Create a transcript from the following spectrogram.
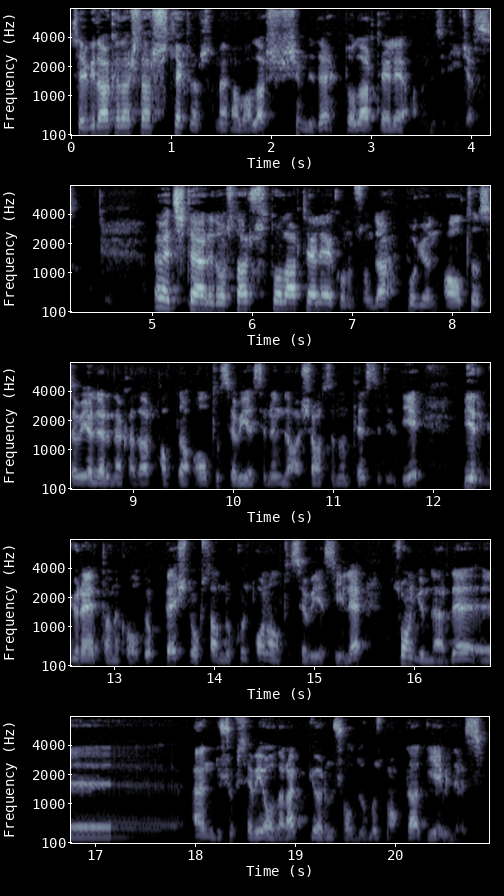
Sevgili arkadaşlar tekrar merhabalar. Şimdi de dolar TL analizi diyeceğiz. Evet değerli dostlar dolar TL konusunda bugün 6 seviyelerine kadar hatta 6 seviyesinin de aşağısının test edildiği bir güne tanık olduk. 5.99-16 seviyesiyle son günlerde e, en düşük seviye olarak görmüş olduğumuz nokta diyebiliriz.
